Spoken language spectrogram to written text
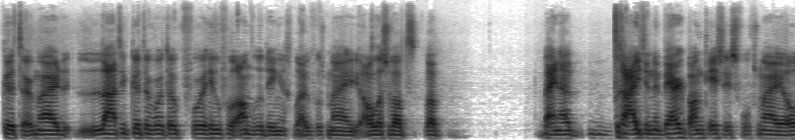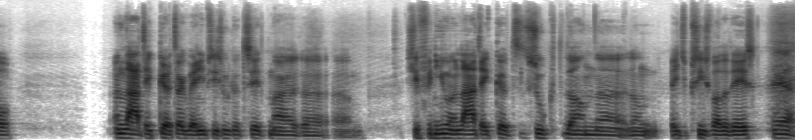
cutter. Maar de latte cutter wordt ook voor heel veel andere dingen gebruikt. Volgens mij alles wat, wat bijna draait in een werkbank is, is volgens mij al een latte cutter. Ik weet niet precies hoe dat zit, maar eh, ehm, als je vernieuw een latte cut zoekt, dan, eh, dan weet je precies wat het is. Ja.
